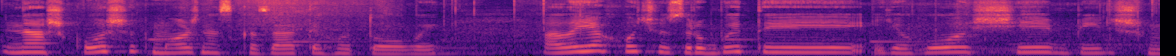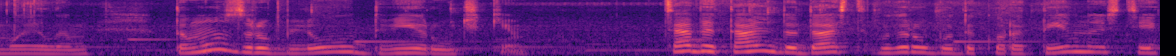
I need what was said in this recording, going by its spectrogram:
Наш кошик, можна сказати, готовий. Але я хочу зробити його ще більш милим, тому зроблю дві ручки. Ця деталь додасть виробу декоративності,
